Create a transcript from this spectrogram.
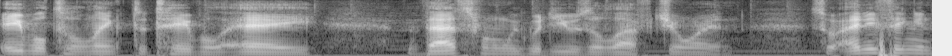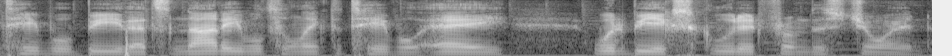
able to link to table A, that's when we would use a left join. So anything in table B that's not able to link to table A would be excluded from this join.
